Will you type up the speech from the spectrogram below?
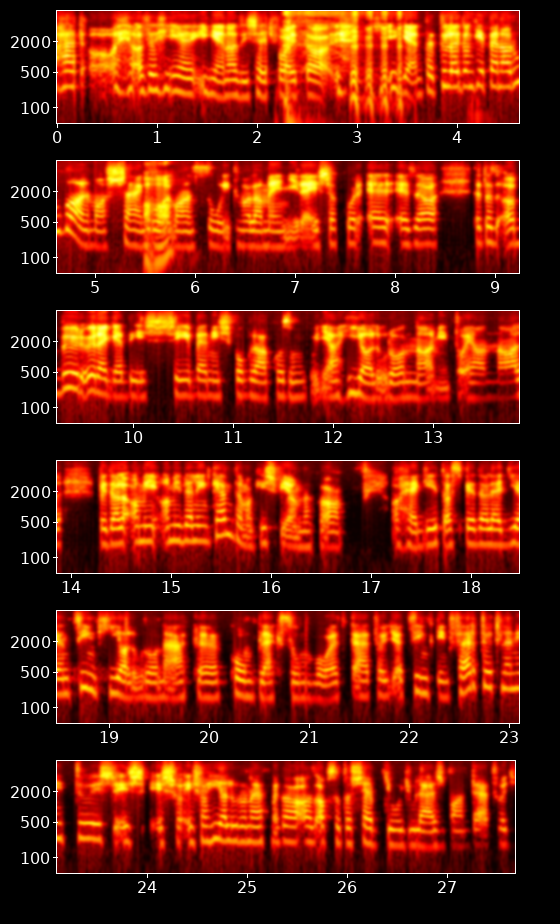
Hát az, igen, igen, az is egyfajta, igen, tehát tulajdonképpen a rugalmasságról Aha. van szó itt valamennyire, és akkor e, ez a, tehát az, a bőr öregedésében is foglalkozunk ugye a hialuronnal, mint olyannal. Például ami, amivel én kentem a kisfiamnak a, a hegét, az például egy ilyen cink-hialuronát komplexum volt, tehát hogy a cink mint fertőtlenítő, és, és, és, és a hialuronát meg az abszolút a sebgyógyulásban, tehát hogy,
